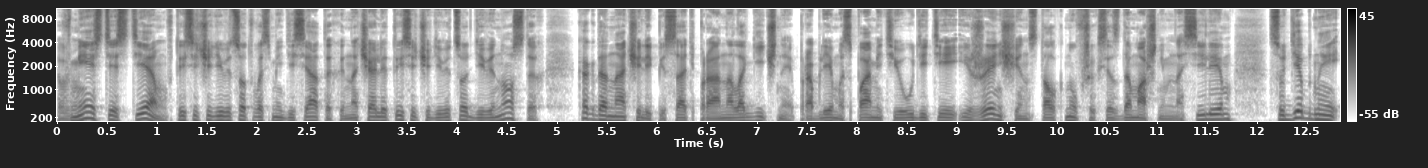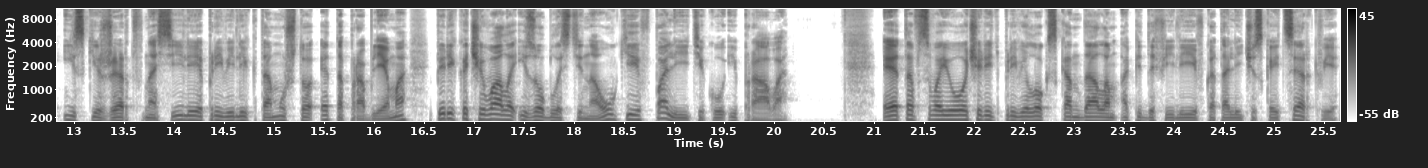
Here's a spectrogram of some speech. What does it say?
Вместе с тем, в 1980-х и начале 1990-х, когда начали писать про аналогичные проблемы с памятью у детей и женщин, столкнувшихся с домашним насилием, судебные иски жертв насилия привели к тому, что эта проблема перекочевала из области науки в политику и право. Это, в свою очередь, привело к скандалам о педофилии в католической церкви,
